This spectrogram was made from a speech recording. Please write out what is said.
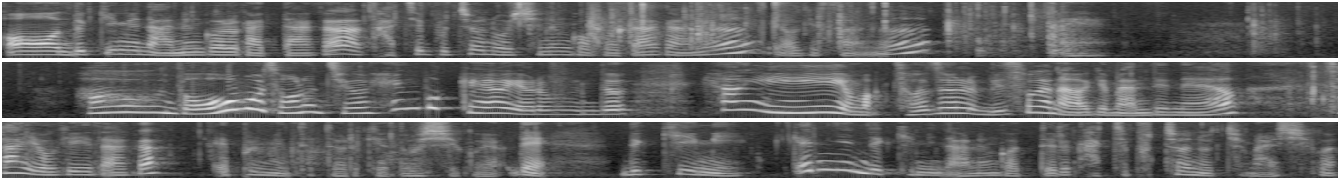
어, 느낌이 나는 걸 갖다가 같이 붙여 놓으시는 것보다가는 여기서는 네. 아우 너무 저는 지금 행복해요 여러분들. 향이 막 저절로 미소가 나오게 만드네요. 자 여기에다가 애플민트도 이렇게 놓으시고요. 네 느낌이 깻잎 느낌이 나는 것들을 같이 붙여 놓지 마시고요.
